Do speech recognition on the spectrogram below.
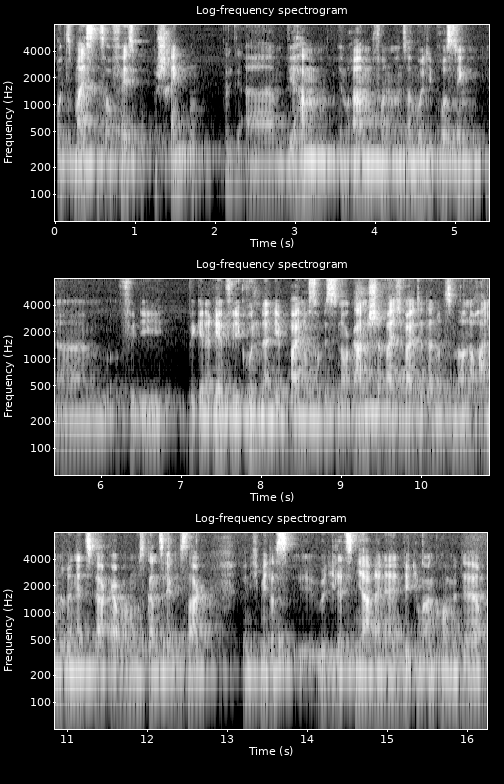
uns meistens auf Facebook beschränken. Okay. Ähm, wir haben im Rahmen von unserem Multiposting ähm, für die, wir generieren für die Kunden dann nebenbei noch so ein bisschen organische Reichweite, da nutzen wir auch noch andere Netzwerke, aber man muss ganz ehrlich sagen, wenn ich mir das über die letzten Jahre in der Entwicklung ankomme, der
